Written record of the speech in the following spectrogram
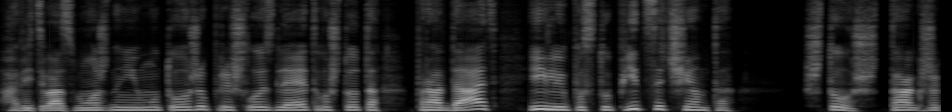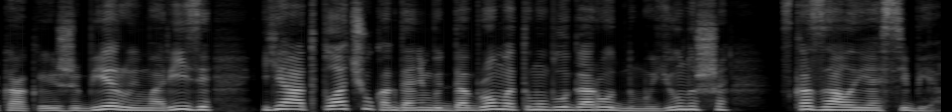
А ведь, возможно, ему тоже пришлось для этого что-то продать или поступиться чем-то. Что ж, так же, как и Жиберу и Маризе, я отплачу когда-нибудь добром этому благородному юноше, сказала я себе.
